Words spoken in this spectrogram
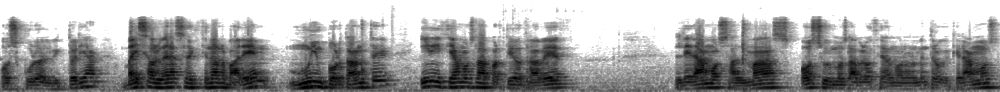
oscuro del Victoria. Vais a volver a seleccionar Bahrein, muy importante. Iniciamos la partida otra vez, le damos al más o subimos la velocidad manualmente, lo que queramos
